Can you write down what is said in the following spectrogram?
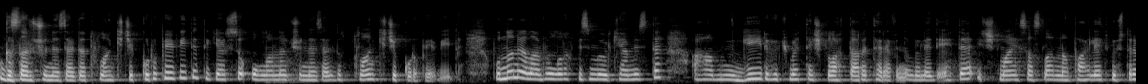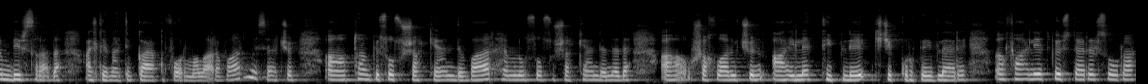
qızlar üçün nəzərdə tutulan kiçik qrup evi idi, digəri isə oğlanlar üçün nəzərdə tutulan kiçik qrup evi idi. Bundan əlavə olaraq bizim ölkəmizdə qeyri-hökumət təşkilatları tərəfindən belə deyək də ictimai əsaslarla fəaliyyət göstərən bir sırada alternativ qayğı formaları var. Məsəl üçün tutam ki, Sos uşaq kəndi var. Həmin o Sos uşaq kəndində də uşaqlar üçün ailə tipli kiçik qrup evləri fəaliyyət göstərir. Sonra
